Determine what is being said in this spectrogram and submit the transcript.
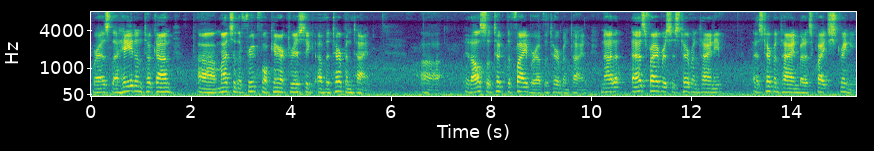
whereas the Haden took on uh, much of the fruitful characteristic of the turpentine. Uh, it also took the fiber of the turpentine, not as fibrous as turpentine, as turpentine, but it's quite stringy.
